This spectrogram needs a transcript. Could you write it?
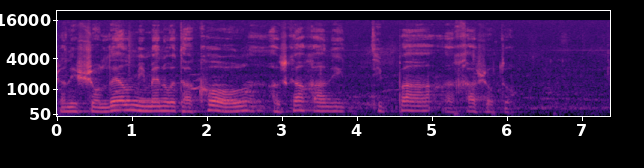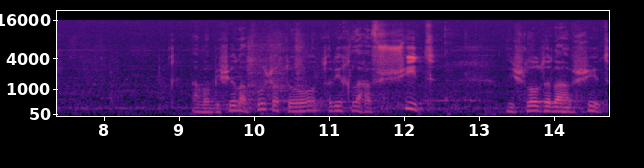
כשאני שולל ממנו את הכל, אז ככה אני טיפה חש אותו. אבל בשביל לחוש אותו צריך להפשיט לשלול זה להפשיט,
